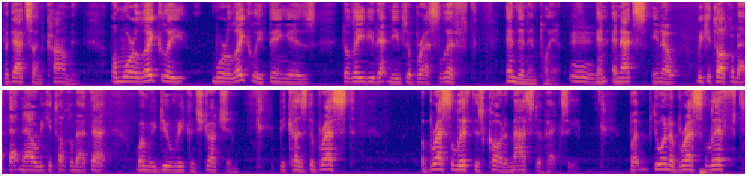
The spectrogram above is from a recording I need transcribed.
but that's uncommon. A more likely more likely thing is the lady that needs a breast lift and an implant. Mm. And and that's, you know, we could talk about that now, we could talk about that when we do reconstruction. Because the breast a breast lift is called a mastopexy. But doing a breast lift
